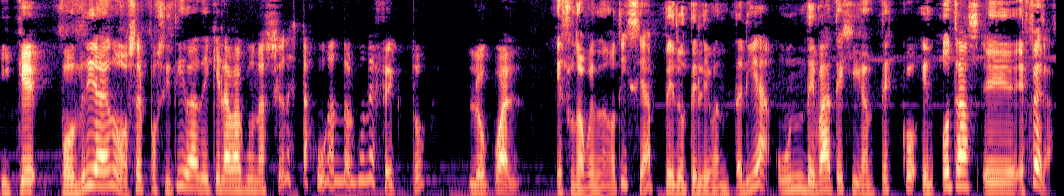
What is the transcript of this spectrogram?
y que podría de nuevo ser positiva de que la vacunación está jugando algún efecto, lo cual es una buena noticia, pero te levantaría un debate gigantesco en otras eh, esferas.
